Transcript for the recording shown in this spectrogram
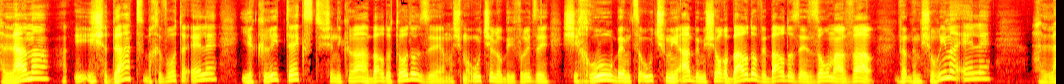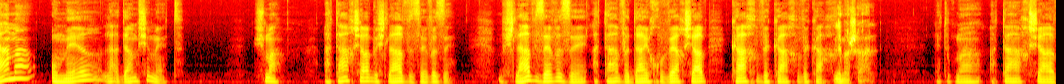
הלמה איש הדת בחברות האלה יקריא טקסט שנקרא הברדו טודול, זה המשמעות שלו בעברית זה שחרור באמצעות שמיעה במישור הברדו, וברדו זה אזור מעבר. ובמישורים האלה, הלמה אומר לאדם שמת, שמע, אתה עכשיו בשלב זה וזה. בשלב זה וזה, אתה ודאי חווה עכשיו כך וכך וכך. למשל. לדוגמה, אתה עכשיו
